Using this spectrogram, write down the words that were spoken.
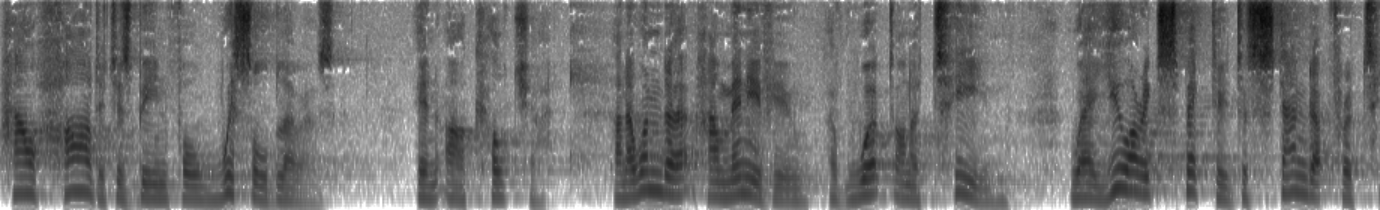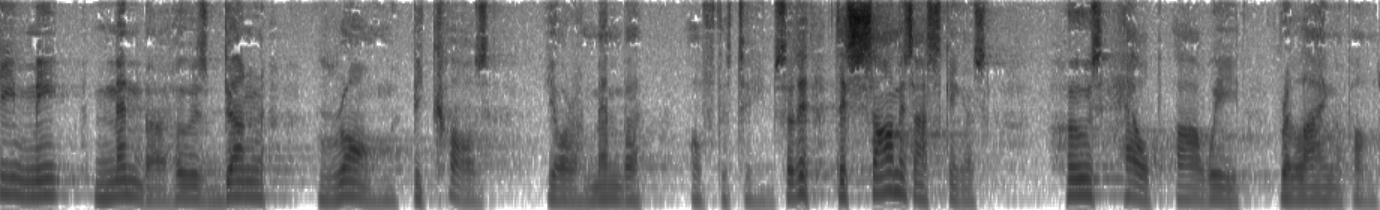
how hard it has been for whistleblowers in our culture. And I wonder how many of you have worked on a team where you are expected to stand up for a team me- member who has done wrong because you're a member of the team. So this, this psalm is asking us whose help are we relying upon?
